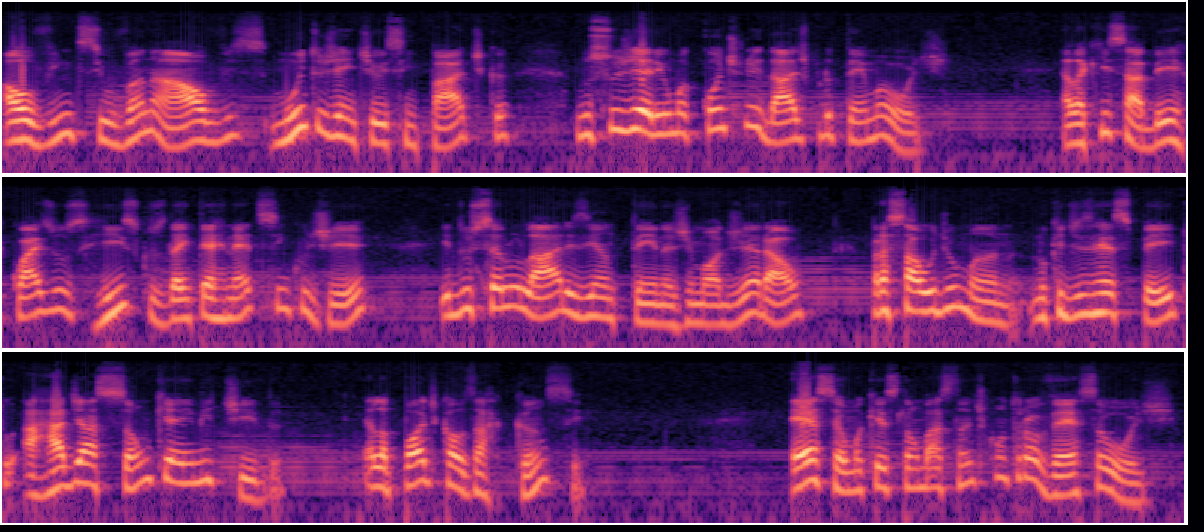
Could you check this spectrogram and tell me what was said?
A ouvinte Silvana Alves, muito gentil e simpática, nos sugeriu uma continuidade para o tema hoje. Ela quis saber quais os riscos da internet 5G e dos celulares e antenas de modo geral para a saúde humana, no que diz respeito à radiação que é emitida. Ela pode causar câncer? Essa é uma questão bastante controversa hoje.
